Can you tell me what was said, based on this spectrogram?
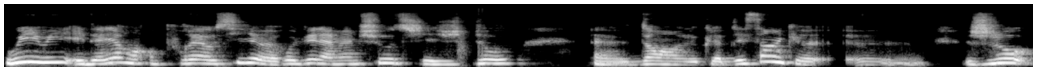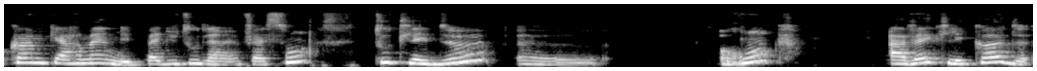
Oui, oui, et d'ailleurs, on pourrait aussi relever la même chose chez Jo. Euh, dans le Club des Cinq, euh, Jo comme Carmen, mais pas du tout de la même façon, toutes les deux euh, rompent avec les codes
